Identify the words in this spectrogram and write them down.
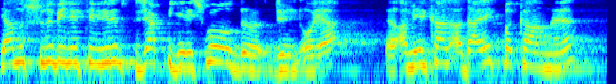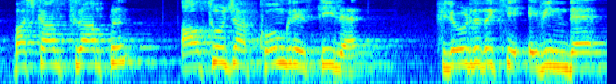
Yalnız şunu belirtebilirim sıcak bir gelişme oldu dün oya. E, Amerikan Adalet Bakanlığı Başkan Trump'ın 6 Ocak kongresiyle Florida'daki evinde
